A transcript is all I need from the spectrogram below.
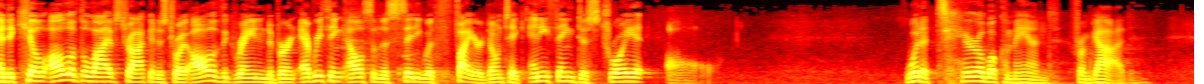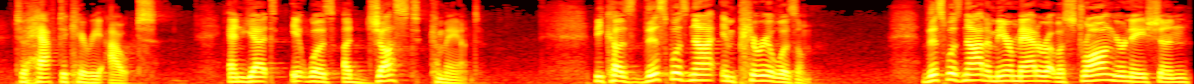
And to kill all of the livestock and destroy all of the grain, and to burn everything else in the city with fire. Don't take anything, destroy it all. What a terrible command from God to have to carry out and yet it was a just command. Because this was not imperialism. This was not a mere matter of a stronger nation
